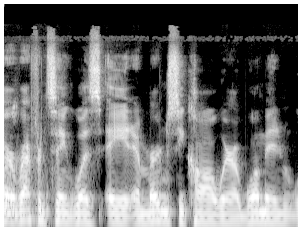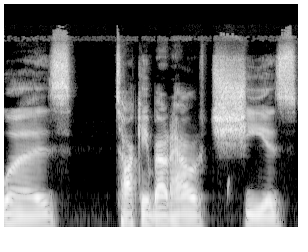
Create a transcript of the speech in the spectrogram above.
Gyllenhaal are referencing was a, an emergency call where a woman was talking about how she is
